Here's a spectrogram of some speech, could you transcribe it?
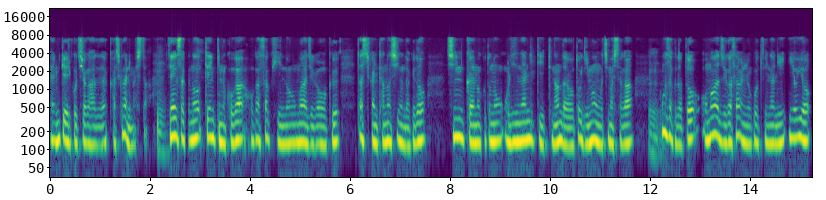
えー見ているこちらが恥ずかしくなりました。うん前作の天気の子が他作品のオマージュが多く、確かに楽しいのだけど、新海誠のオリジナリティって何だろうと疑問を持ちましたが、うん。本作だとオマージュがさらに露骨になり、いよいよ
